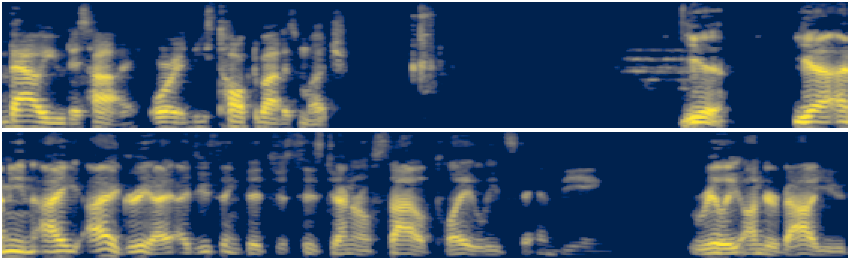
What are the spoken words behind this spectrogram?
valued as high or at least talked about as much. Yeah. Yeah. I mean, I, I agree. I, I do think that just his general style of play leads to him being really undervalued.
